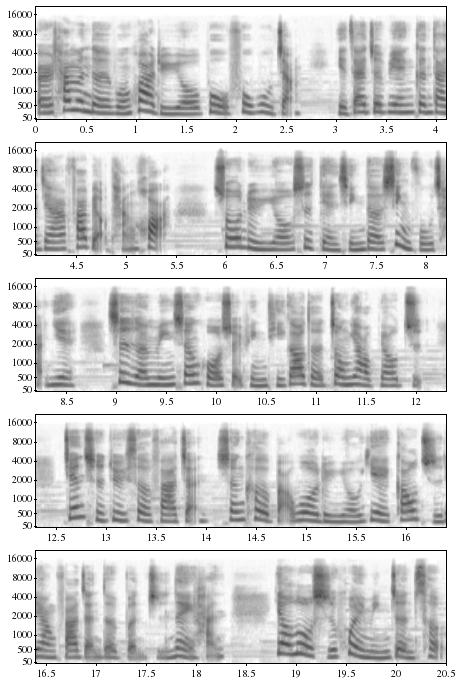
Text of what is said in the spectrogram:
而他们的文化旅游部副部长也在这边跟大家发表谈话，说旅游是典型的幸福产业，是人民生活水平提高的重要标志。坚持绿色发展，深刻把握旅游业高质量发展的本质内涵，要落实惠民政策，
